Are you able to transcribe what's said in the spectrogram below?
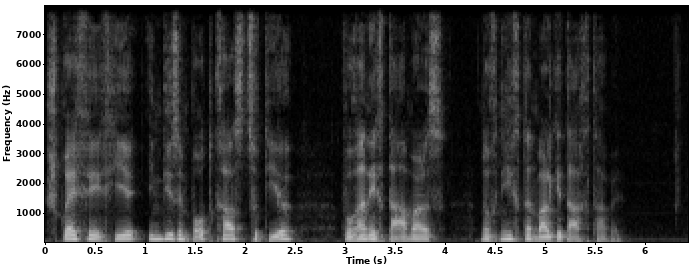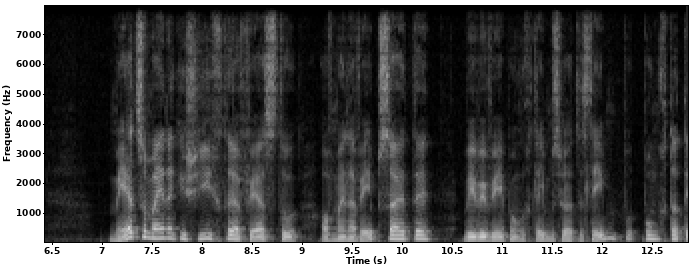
spreche ich hier in diesem Podcast zu dir, woran ich damals noch nicht einmal gedacht habe. Mehr zu meiner Geschichte erfährst du auf meiner Webseite www.lebenswertesleben.at.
